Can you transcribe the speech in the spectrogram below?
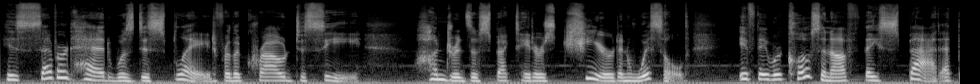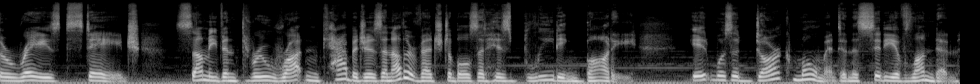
His severed head was displayed for the crowd to see. Hundreds of spectators cheered and whistled. If they were close enough, they spat at the raised stage. Some even threw rotten cabbages and other vegetables at his bleeding body. It was a dark moment in the city of London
